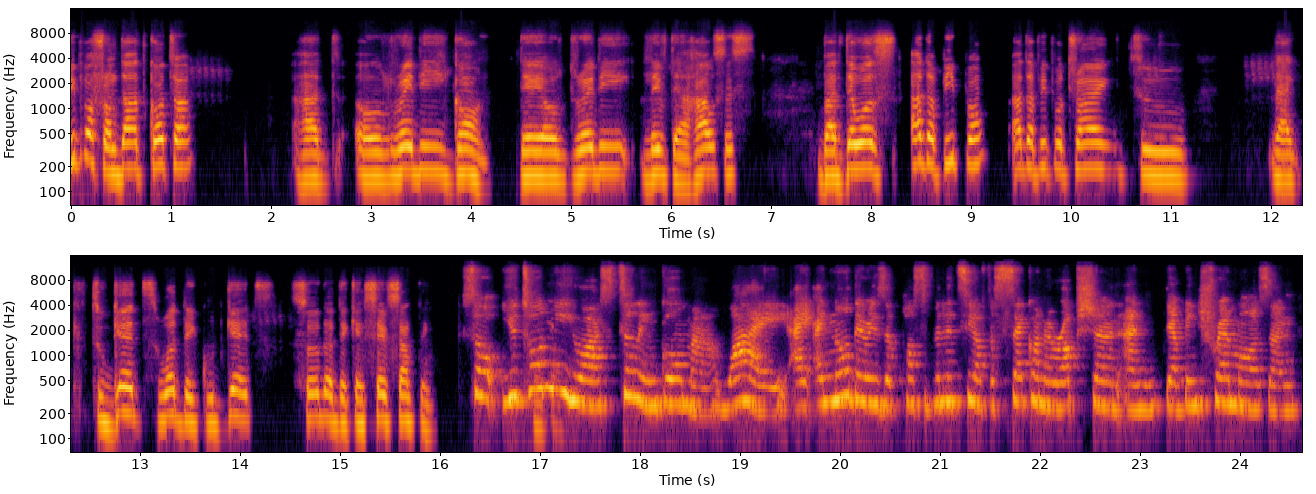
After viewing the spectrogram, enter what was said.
people from that quarter had already gone. They already left their houses, but there was other people, other people trying to like to get what they could get so that they can save something. So you told me you are still in Goma. Why? I, I know there is a possibility of a second eruption and there have been tremors and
